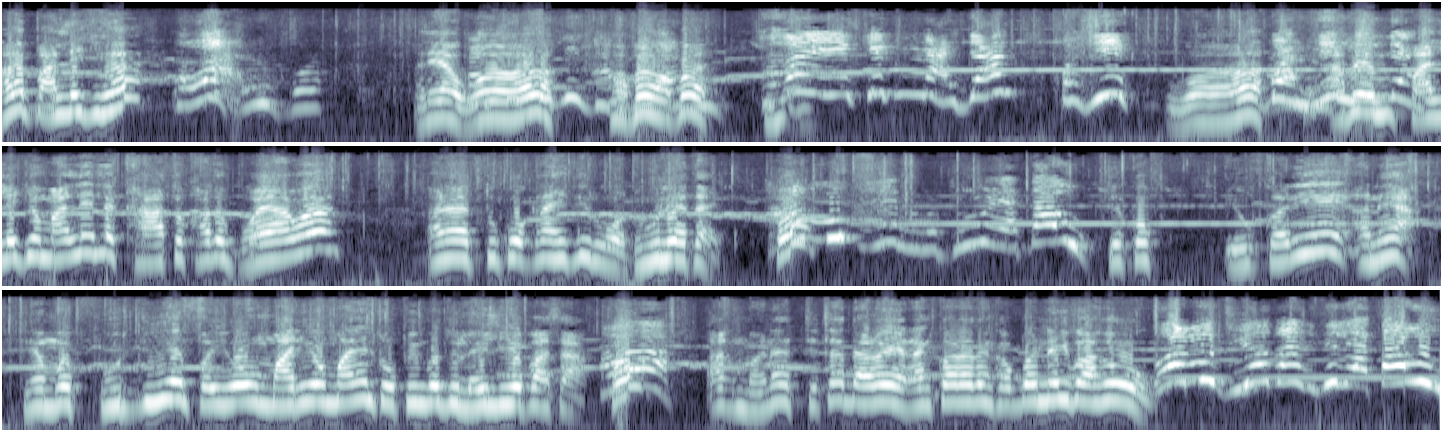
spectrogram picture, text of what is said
અરે પાર્લેજી હા? ઓવા હારું પર અલે હવે ખબર ખબર વાહ હવે લીધા. પાલે જો માલે એટલે ખાતો ખાતો ભય આવે. અને તું કોક નાથી રોઢું લેતા તે કોક એવું કરી અને દઈએ ને પછી એવો મારી એવું મારીને ટોપી બધું લઈ લઈએ પાછા. આ મને કેટલા દાડો હેરાન કરે તને ખબર નહીં પાછું. હું જીઓ બાંધી લેતા હું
